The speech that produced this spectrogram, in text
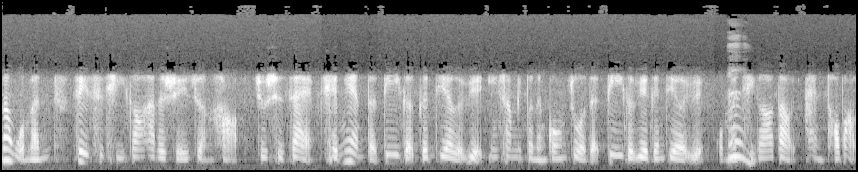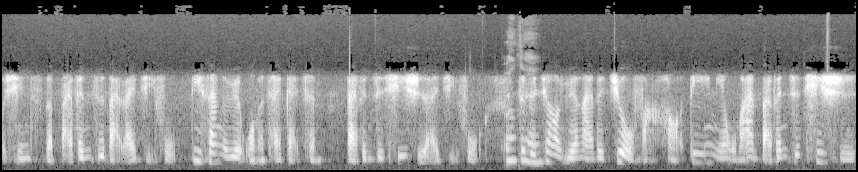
那我们这次提高它的水准，哈，就是在前面的第一个跟第二个月因伤病不能工作的第一个月跟第二个月，我们提高到按投保薪资的百分之百来给付。第三个月我们才改成百分之七十来给付。这个叫原来的旧法，哈，第一年我们按百分之七十，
